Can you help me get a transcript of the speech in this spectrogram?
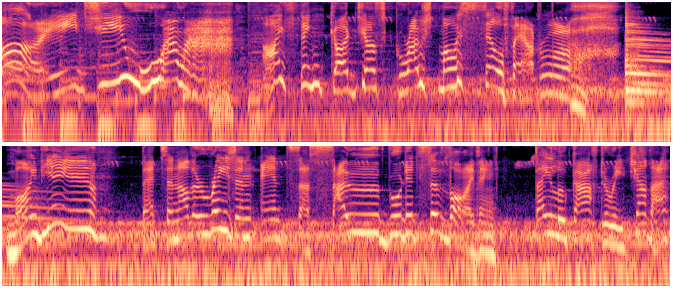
I chihuahua! I think I just grossed myself out. Mind you, that's another reason ants are so good at surviving. They look after each other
